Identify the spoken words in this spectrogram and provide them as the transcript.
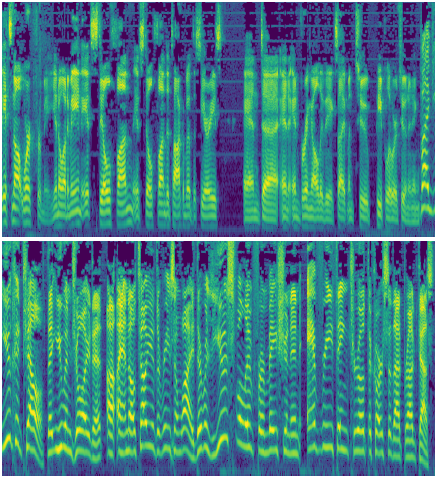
it's not work for me. You know what I mean? It's still fun. It's still fun to talk about the series and, uh, and, and bring all of the excitement to people who are tuning in. But you could tell that you enjoyed it, uh, and I'll tell you the reason why. There was useful information in everything throughout the course of that broadcast.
